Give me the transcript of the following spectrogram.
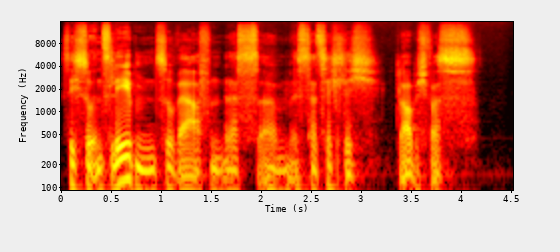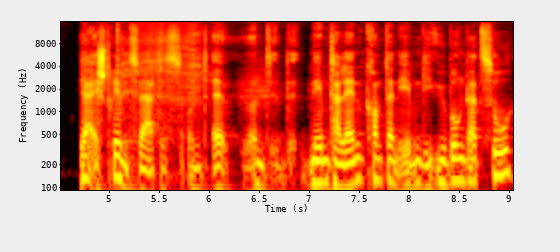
sich so ins Leben zu werfen, das ähm, ist tatsächlich, glaube ich, was ja, erstrebenswertes. Und, äh, und neben Talent kommt dann eben die Übung dazu.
